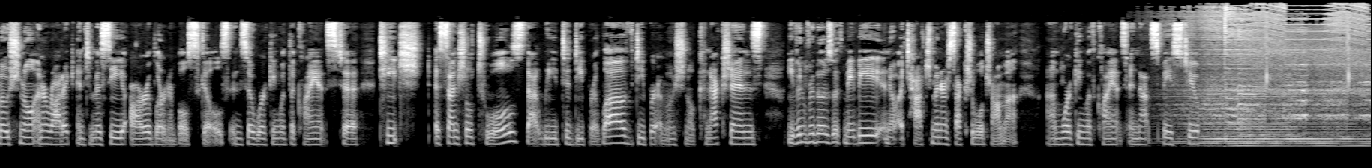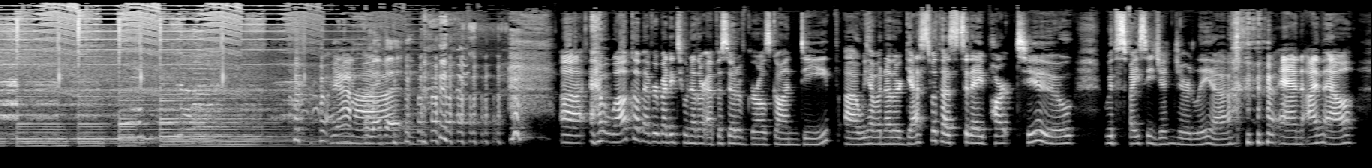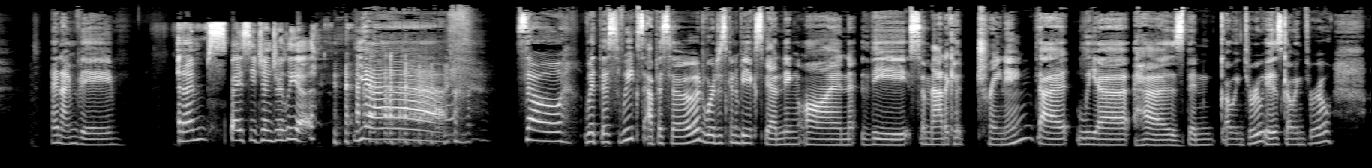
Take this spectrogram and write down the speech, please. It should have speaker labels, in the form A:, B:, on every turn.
A: emotional and erotic intimacy are learnable skills. And so working with the clients to teach essential tools that lead to deeper love, deeper emotional connections, even for those with maybe, you know, attachment or sexual trauma, um, working with clients in that space too.
B: yeah, I love it. Uh, welcome everybody to another episode of Girls Gone Deep. Uh, we have another guest with us today, part two with Spicy Ginger Leia. and I'm Elle.
C: And I'm Vee.
A: And I'm Spicy Ginger Leia.
C: yeah. So, with this week's episode, we're just going to be expanding on the somatica training that Leia has been going through, is going through.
